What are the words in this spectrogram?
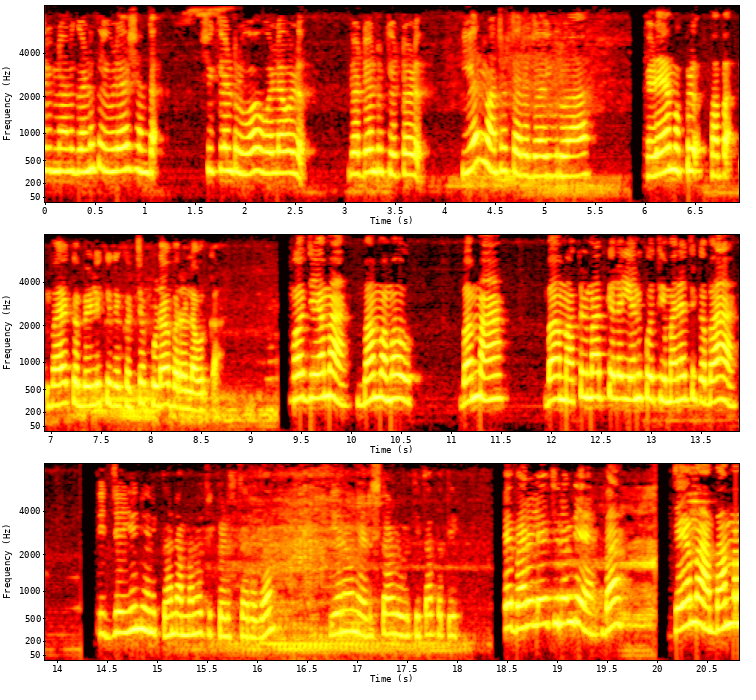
ತಿರ್ಗಿ ನನ್ನ ಗಂಡಕ್ಕೆ ಇವಳೇ ಅಂತ ಒಳ್ಳೆ ಒಳ್ಳೆವಳು ದೊಡ್ಡನ್ರು ಕೆಟ್ಟವಳು ಏನು ಮಾತಾಡ್ತಾ ಇರೋದು ಇವರು? ಎಳೆಯ ಮಕ್ಕಳು, ಪಾಪ ಬಾಯಕ ಬೆಳಿಕದೆ ಕಚ್ಚ ಕೂಡ ಬರಲ್ಲ ಅವ್ರಕ. ಮೋ ಜಯಮ್ಮ, ಬಮ್ಮ ಮೌ, ಬಮ್ಮ, ಬಾ, ಮಕ್ಕಳ ಮಾತ್ಕೆಲ್ಲ ಏನು ಕೊತ್ತಿ ಮನೆ ತಿಕ್ಕ ಬಾ. ಈ ಜಯ್ಯು ಏನಕ್ಕ ನಮ್ಮ ಮನೆ ಹತ್ರ ಕಳಿಸ್ತಾ ಇರೋದು. ಏನೋ ನಡೆಸ್ತಾಳು ಕಿತಾಪತಿ ಏ, ಬರಲೇ ಚುನಂಗೆ ಬಾ. ಜಯಮ್ಮ, ಬಮ್ಮ.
